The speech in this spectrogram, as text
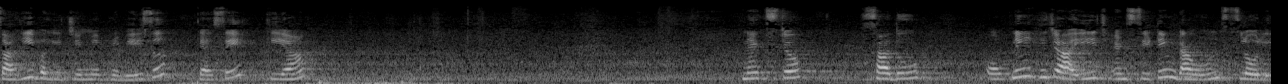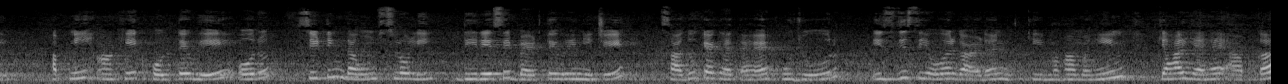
शाही बगीचे में प्रवेश कैसे किया? Next sadhu opening his eyes and sitting down slowly अपनी आँखें खोलते हुए और सिटिंग डाउन स्लोली धीरे से बैठते हुए नीचे साधु क्या कहता है, हुजूर इज़ दिस योर गार्डन की महामहिम, क्या यह है आपका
